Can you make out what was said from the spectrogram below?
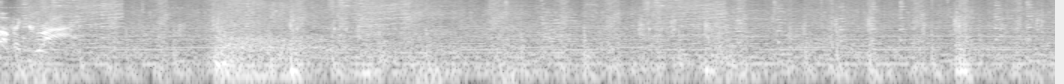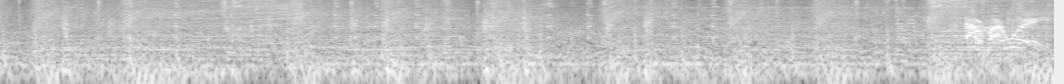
Bump and grind. Out of my way!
